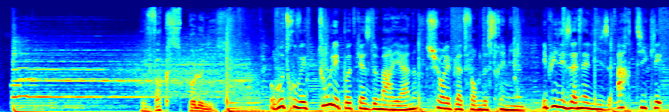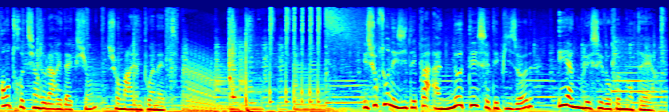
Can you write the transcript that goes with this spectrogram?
Vox Polony. Retrouvez tous les podcasts de Marianne sur les plateformes de streaming. Et puis les analyses, articles et entretiens de la rédaction sur marianne.net. Et surtout, n'hésitez pas à noter cet épisode et à nous laisser vos commentaires.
